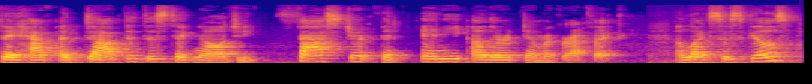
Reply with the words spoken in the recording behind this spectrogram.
They have adopted this technology faster than any other demographic. Alexa skills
